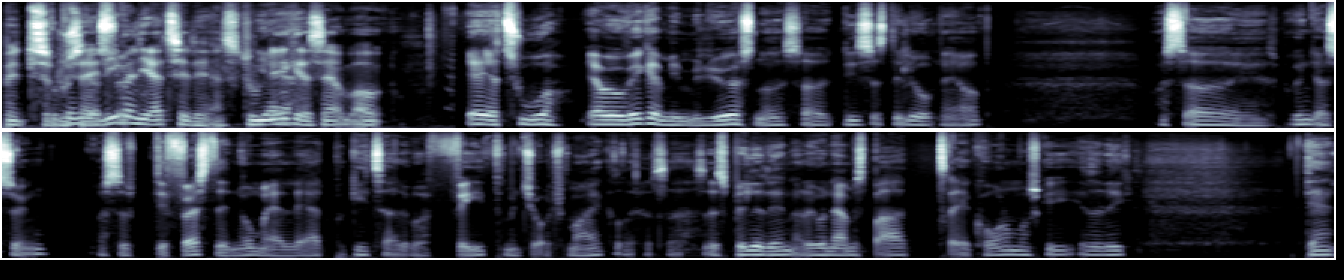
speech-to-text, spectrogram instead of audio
Men, så du Begyndte sagde alligevel ja til det? Altså, du Ja. ja. liggede og Ja, jeg turde. Jeg var jo væk af mit miljø og sådan noget, så lige så stille åbnede jeg op. Og så øh, begyndte jeg at synge. Og så det første nummer, jeg lærte på guitar, det var Faith med George Michael. Altså. Så jeg spillede den, og det var nærmest bare tre akkorder måske, jeg ved det ikke. Dan,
